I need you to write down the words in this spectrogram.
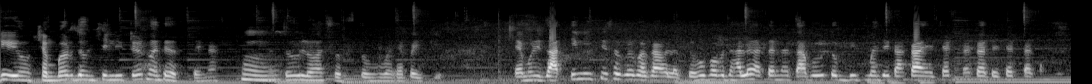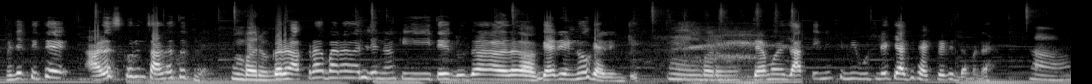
लि- शंभर दोनशे लिटरमध्ये असते ना. हम्म, तो लॉस असतो बऱ्यापैकी. त्यामुळे जातीनीची सगळं बघावं लागतं. हो बाबा झालं आता ना ताबडतोब बीटमध्ये टाका याच्यात टाका त्याच्यात टाका. म्हणजे तिथे आळस करून चालतच नाही. बरोबर. कारण अकरा बारा वाजले ना की ते दुधा गॅरे नो गॅरंटी बरोबर. त्यामुळे जातीनीची मी उठले की आधी फॅक्टरीत जमणार हा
